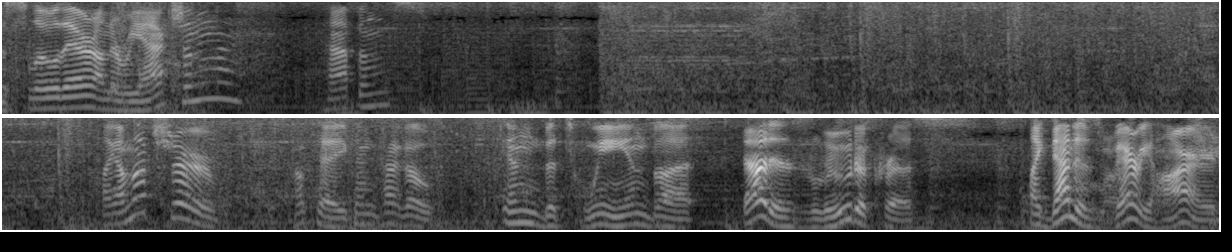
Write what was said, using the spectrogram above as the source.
Kind of slow there on the reaction. Happens. Like, I'm not sure. Okay, you can kind of go in between, but that is ludicrous. Like, that is very hard.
